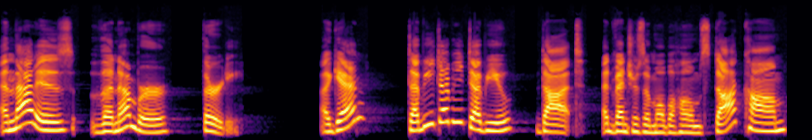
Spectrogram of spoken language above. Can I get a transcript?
And that is the number 30. Again, www.adventuresinmobilehomes.com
